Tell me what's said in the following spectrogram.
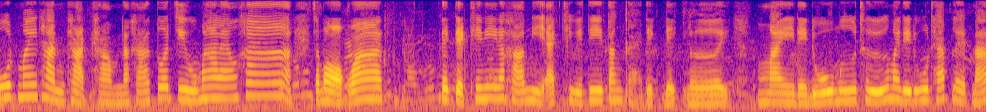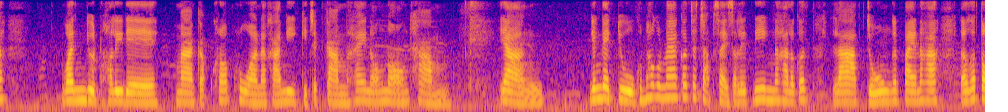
พูดไม่ทันขาดคำนะคะ ตัวจิ๋วมาแล้วค่ะ จะบอกว่า เด็กๆที่นี่นะคะมีแอคทิวิตี้ตั้งแต่เด็กๆเลย ไม่ได้ดูมือถือไม่ได้ดูแท็บเล็ตนะ วันหยุดฮอลิเดย์มากับครอบครัวนะคะ มีกิจกรรมให้น้องๆทำอย่างยังเด็กอยู่คุณพ่อคุณแม่ก็จะจับใส่สเลดดิ้งนะคะ แล้วก็ลากจูงกันไปนะคะ แล้วก็โต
